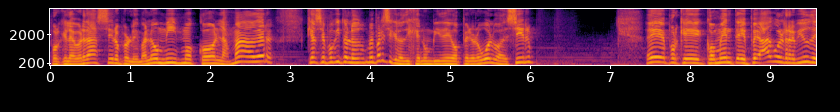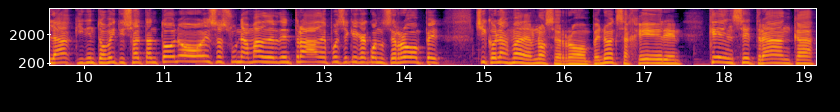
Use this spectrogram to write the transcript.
porque la verdad cero problema. Lo mismo con las Mother, que hace poquito me parece que lo dije en un video, pero lo vuelvo a decir. Eh, porque comente, hago el review de la 520 y saltan todo, no, eso es una Mother de entrada, después se quejan cuando se rompen. Chicos, las Mother no se rompen, no exageren, quédense tranca,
